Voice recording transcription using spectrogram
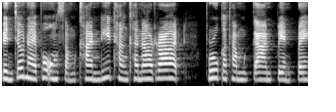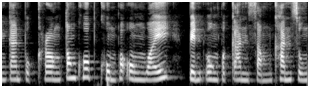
เป็นเจ้านายพระองค์สำคัญที่ทางคณะราษฎรผู้กระทำการเปลี่ยนแปลงการปกครองต้องควบคุมพระองค์ไว้เป็นองค์ประกันสำคัญสูง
